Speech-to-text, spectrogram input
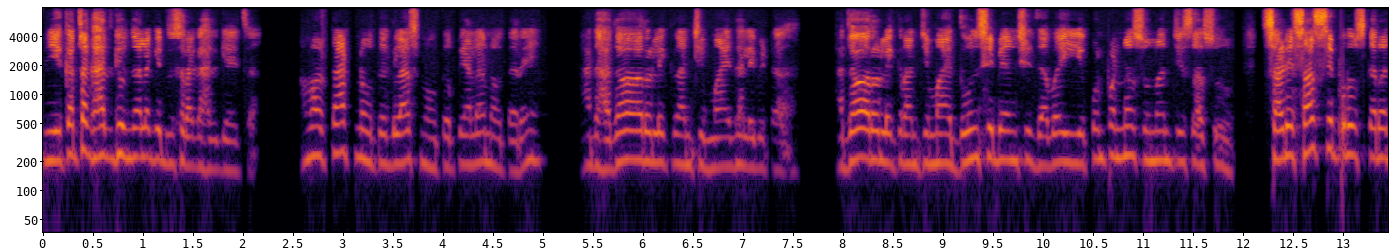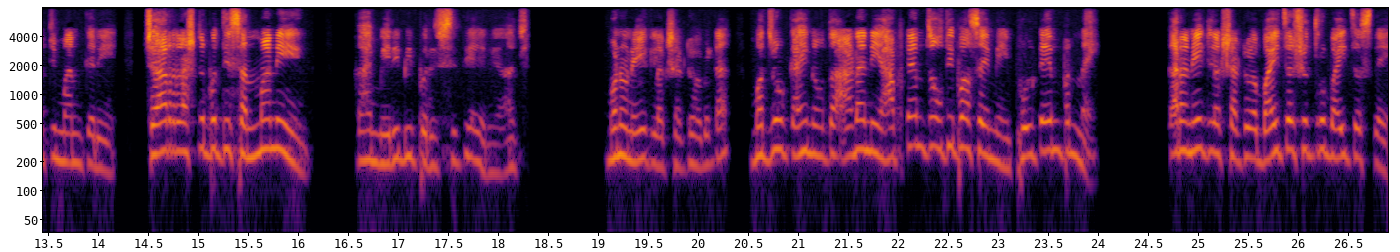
म्हणजे एकाचा घास घेऊन झाला की दुसरा घास घ्यायचा. आम्हाला ताट नव्हतं ग्लास नव्हतं प्याला नव्हता रे. आज हजारो लेकरांची माय झाले बेटा. हजारो लेकरांची माय दोनशे ब्याऐंशी जाबाई एकोणपन्नास सुनांची सासू साडेसातशे पुरस्काराची मानकरी चार राष्ट्रपती सन्मानित. काय मेरी बी परिस्थिती आहे रे आज. म्हणून एक लक्षात ठेवा बेटा. मजूर काही नव्हतं अडाणी हाफ टाइम चौथी पास आहे मी फुल टाइम पण नाही. कारण एक लक्षात ठेवा बाईचा शत्रू बाईच असते.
